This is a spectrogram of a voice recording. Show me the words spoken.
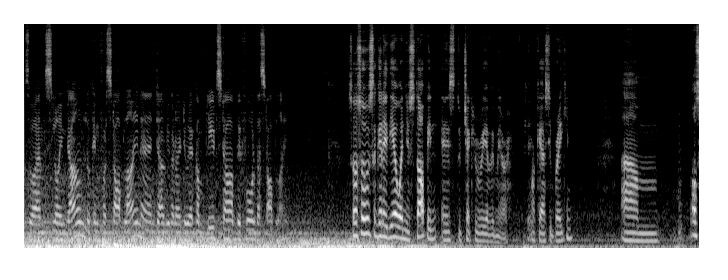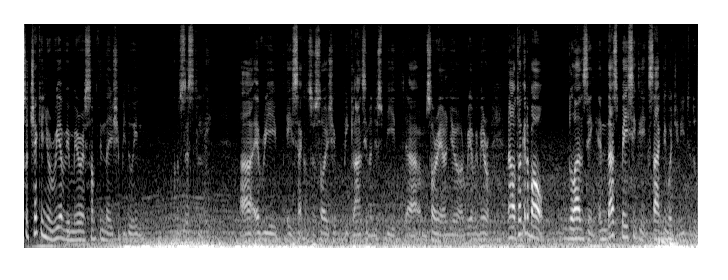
So I'm slowing down, looking for stop line, and uh, we're gonna do a complete stop before the stop line. So, so it's a good idea when you're stopping is to check your rear view mirror. Okay. Okay, as you're braking. Um, also, checking your rear view mirror is something that you should be doing consistently. Uh, every eight seconds or so, you should be glancing on your speed. Uh, I'm sorry, on your rear view mirror. Now, talking about glancing, and that's basically exactly what you need to do.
